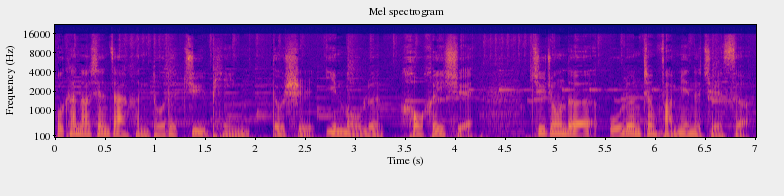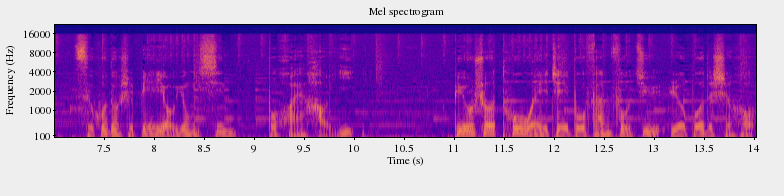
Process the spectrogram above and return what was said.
我看到现在很多的剧评都是阴谋论、厚黑学，剧中的无论正反面的角色，似乎都是别有用心、不怀好意。比如说《突围》这部反腐剧热播的时候，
